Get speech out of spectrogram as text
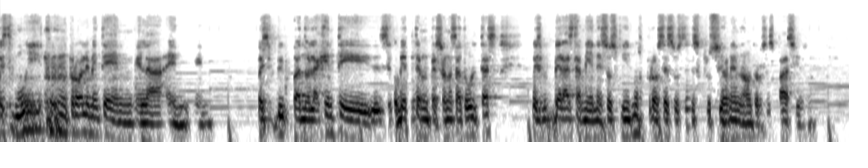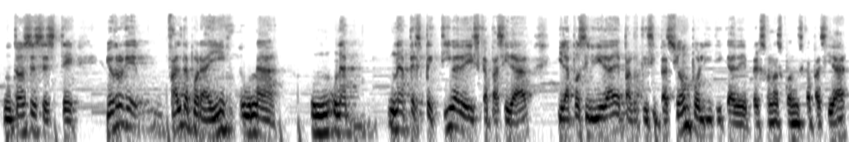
pues muy probablemente en, la en, pues cuando la gente se convierte en personas adultas, pues verás también esos mismos procesos de exclusión en otros espacios. Entonces, este, yo creo que falta por ahí una, una, una perspectiva de discapacidad y la posibilidad de participación política de personas con discapacidad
